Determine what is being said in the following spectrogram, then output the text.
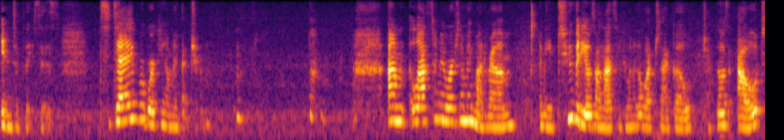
into places. Today we're working on my bedroom. um, last time I worked on my mudroom, I made two videos on that, so if you want to go watch that, go check those out.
